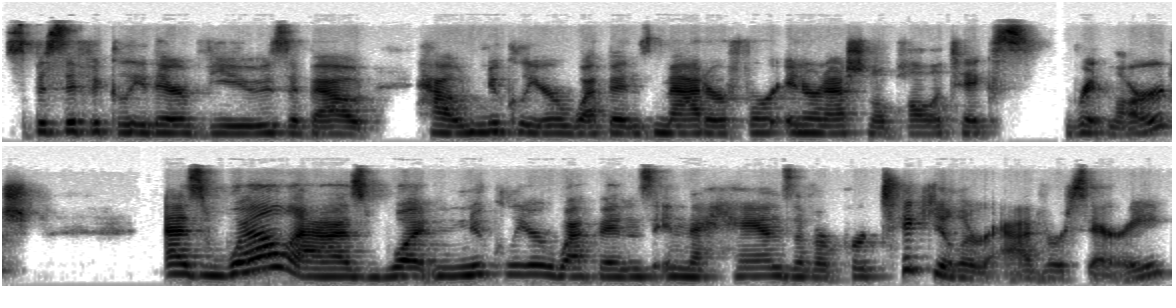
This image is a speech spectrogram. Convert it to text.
specifically their views about how nuclear weapons matter for international politics writ large, as well as what nuclear weapons in the hands of a particular adversary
